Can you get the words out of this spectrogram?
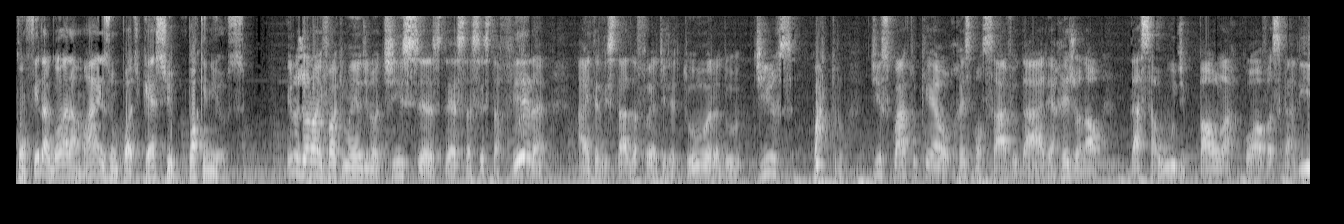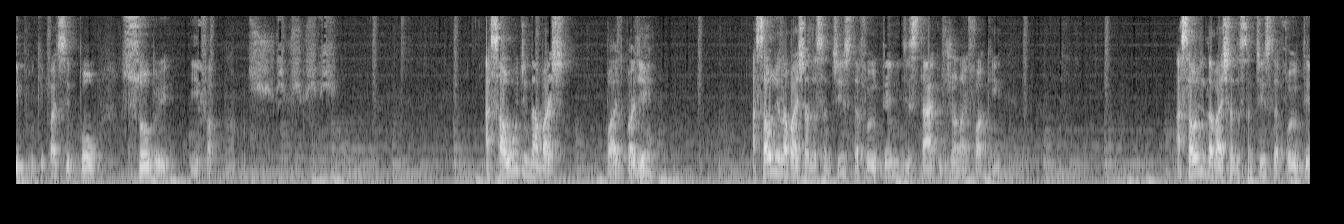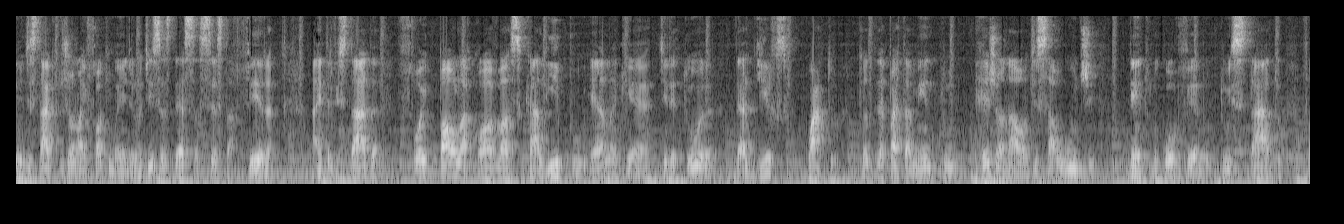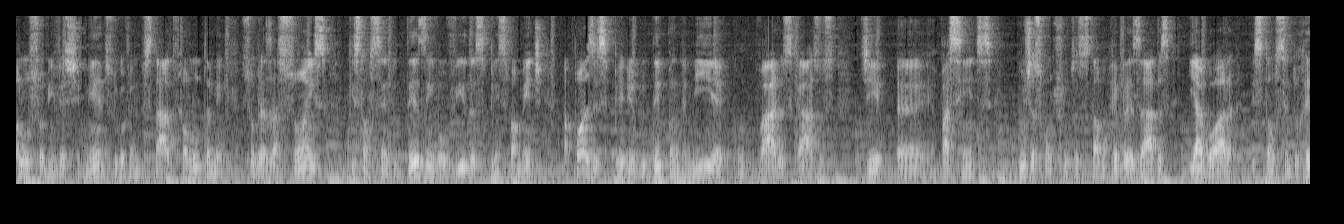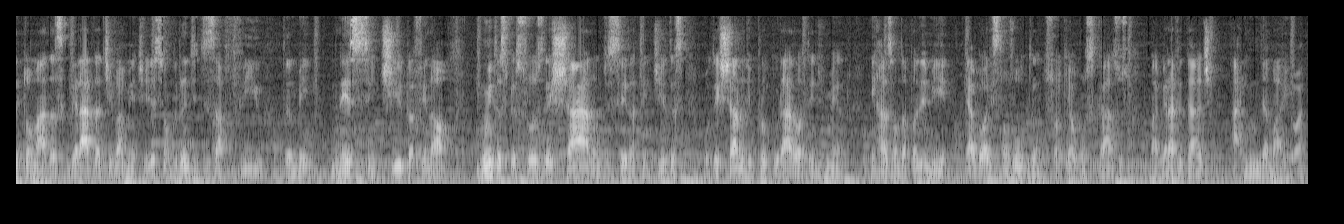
Confira agora mais um podcast POC News. E no Jornal Enfoque Manhã de Notícias desta sexta-feira, a entrevistada foi a diretora do DIRS 4. DIRS 4 que é o responsável da área regional da saúde, Paula Covas Calipo, que participou sobre IFA... A saúde na Baixada... Pode, pode ir? A saúde na Baixada Santista foi o tema em destaque do Jornal Enfoque. A saúde da Baixada Santista foi o tema em destaque do Jornal Enfoque Manhã de Notícias desta sexta-feira. A entrevistada foi Paula Covas Calipo, ela que é diretora da DIRS 4, que é o Departamento Regional de Saúde dentro do governo do estado. Falou sobre investimentos do governo do estado, falou também sobre as ações que estão sendo desenvolvidas, principalmente após esse período de pandemia, com vários casos de eh, pacientes cujas consultas estavam represadas e agora estão sendo retomadas gradativamente. Esse é um grande desafio também nesse sentido, afinal, muitas pessoas deixaram de ser atendidas ou deixaram de procurar o atendimento em razão da pandemia e agora estão voltando, só que em alguns casos uma gravidade ainda maior.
